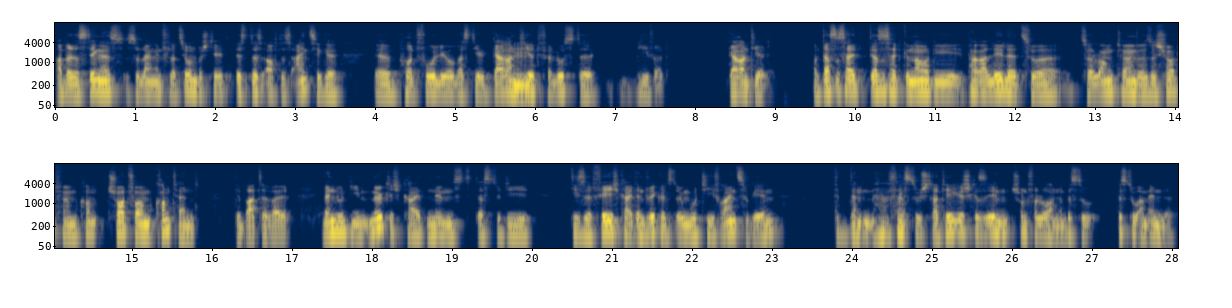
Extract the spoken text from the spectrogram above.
Aber das Ding ist, solange Inflation besteht, ist das auch das einzige äh, Portfolio, was dir garantiert mhm. Verluste liefert. Garantiert. Und das ist halt, das ist halt genau die Parallele zur, zur Long-Term versus Short-Form-Content-Debatte, weil wenn du die Möglichkeit nimmst, dass du die, diese Fähigkeit entwickelst, irgendwo tief reinzugehen, dann hast du strategisch gesehen schon verloren. Dann bist du, bist du am Ende.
